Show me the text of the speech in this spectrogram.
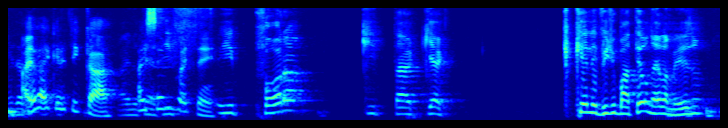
Ainda- Aí vai criticar. Aí sempre vai ter. E fora que tá que a- aquele vídeo bateu nela mesmo.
